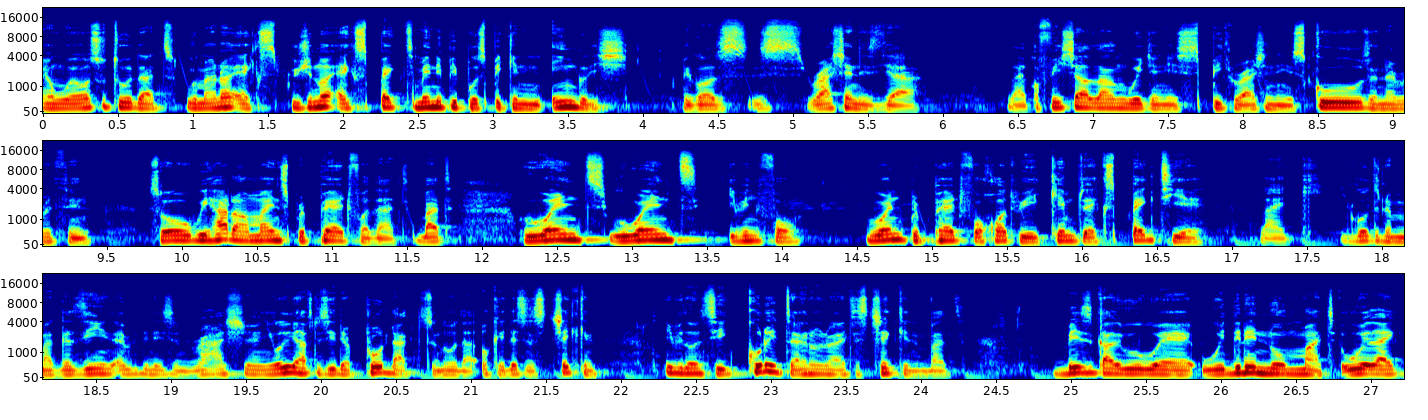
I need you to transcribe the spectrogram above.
and we're also told that we might not ex- we should not expect many people speaking in English because Russian is their like official language, and they speak Russian in schools and everything. So we had our minds prepared for that, but we weren't we weren't even for we weren't prepared for what we came to expect here. Like you go to the magazine, everything is in Russian. You only have to see the product to know that okay, this is chicken. If you don't see kurita, I don't know that it's chicken. But basically, we were we didn't know much. We were like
